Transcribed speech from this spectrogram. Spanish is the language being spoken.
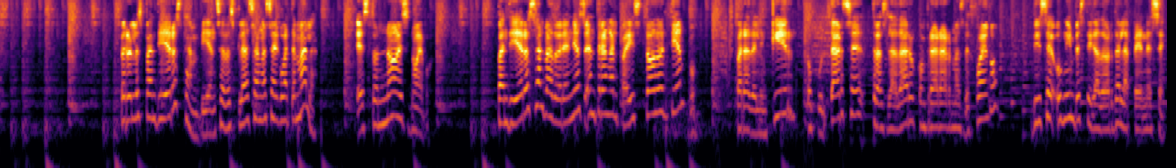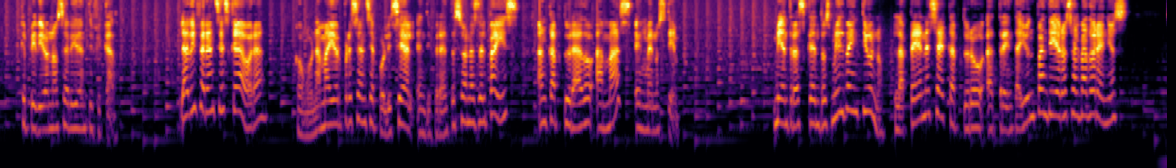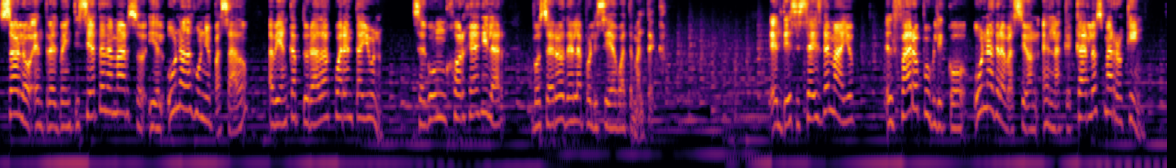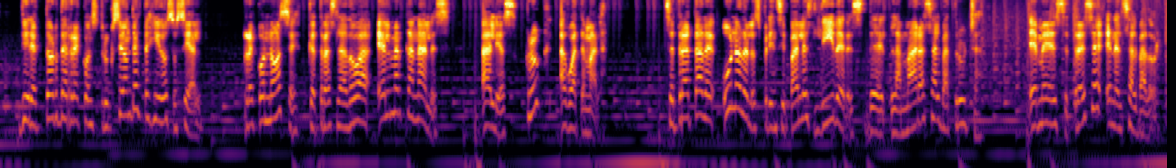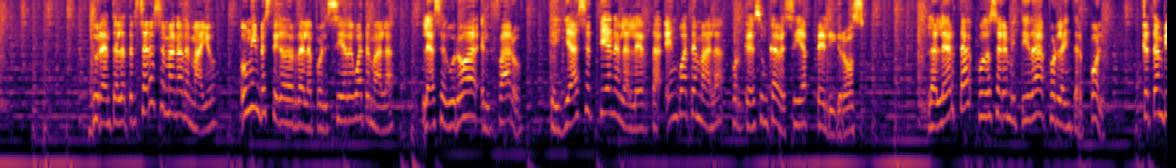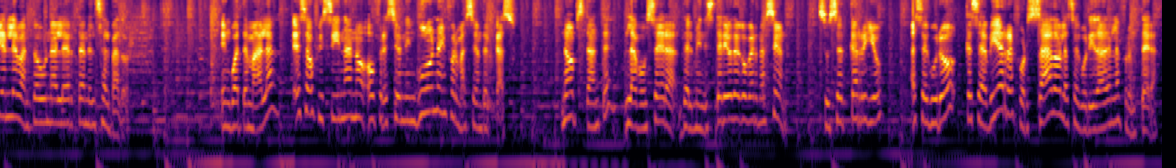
Pero los pandilleros también se desplazan hacia Guatemala. Esto no es nuevo. Pandilleros salvadoreños entran al país todo el tiempo para delinquir, ocultarse, trasladar o comprar armas de fuego, dice un investigador de la PNC que pidió no ser identificado. La diferencia es que ahora, con una mayor presencia policial en diferentes zonas del país, han capturado a más en menos tiempo. Mientras que en 2021 la PNC capturó a 31 pandilleros salvadoreños, solo entre el 27 de marzo y el 1 de junio pasado habían capturado a 41, según Jorge Aguilar, vocero de la policía guatemalteca. El 16 de mayo, el Faro publicó una grabación en la que Carlos Marroquín, director de reconstrucción del tejido social, reconoce que trasladó a Elmer Canales, alias Crook, a Guatemala. Se trata de uno de los principales líderes de la Mara Salvatrucha, MS-13 en El Salvador. Durante la tercera semana de mayo, un investigador de la Policía de Guatemala le aseguró a El Faro que ya se tiene la alerta en Guatemala porque es un cabecilla peligroso. La alerta pudo ser emitida por la Interpol, que también levantó una alerta en El Salvador. En Guatemala, esa oficina no ofreció ninguna información del caso. No obstante, la vocera del Ministerio de Gobernación, Suset Carrillo, aseguró que se había reforzado la seguridad en la frontera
